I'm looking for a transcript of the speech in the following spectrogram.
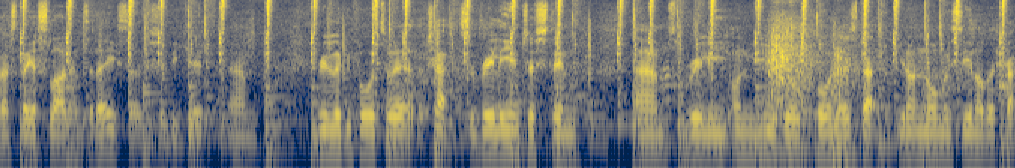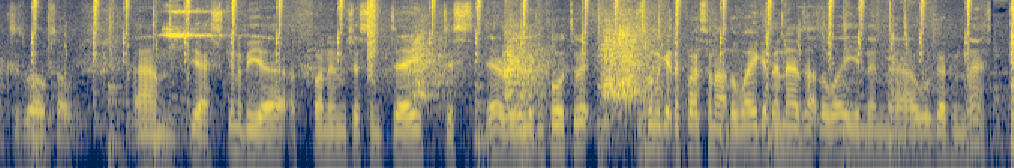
first day of sliding today, so it should be good. Um, really looking forward to it. The track's really interesting. Um, some really unusual corners that you don't normally see in other tracks as well. So um, yeah, it's going to be a, a, fun and interesting day. Just yeah, really looking forward to it. Just want to get the first one out of the way, get the nerves out of the way, and then uh, we'll go from there.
